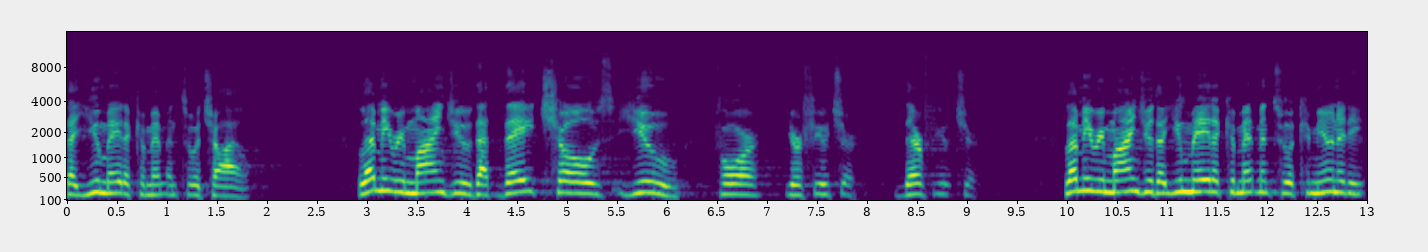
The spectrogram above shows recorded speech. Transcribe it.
that you made a commitment to a child. Let me remind you that they chose you for your future their future. Let me remind you that you made a commitment to a community,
